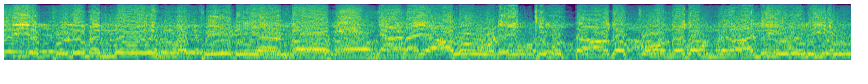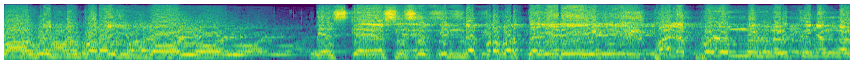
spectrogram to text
ചെയ്യപ്പെടുമല്ലോ എന്ന പേടിയാണ് ഞാൻ അയാളോട് ഏറ്റുമുട്ടാതെ പോന്നതെന്ന് അലി റലിയുള്ള എന്ന് പറയുമ്പോൾ എസ് കെ എസ് എസ് എഫിന്റെ പ്രവർത്തകരെ പലപ്പോഴും നിങ്ങൾക്ക് ഞങ്ങൾ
